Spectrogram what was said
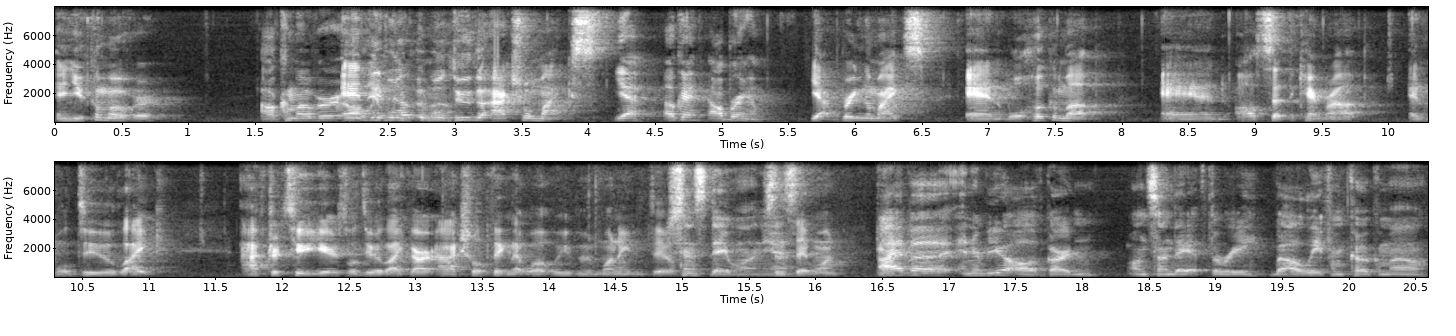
And you come over I'll come over and it will, we'll do the actual mics. Yeah. Okay. I'll bring them. Yeah, bring the mics and we'll hook them up and I'll set the camera up and we'll do like after 2 years we'll do like our actual thing that what we've been wanting to do Since day one. Yeah. since day 1. I have an interview at Olive Garden on Sunday at three, but I'll leave from Kokomo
